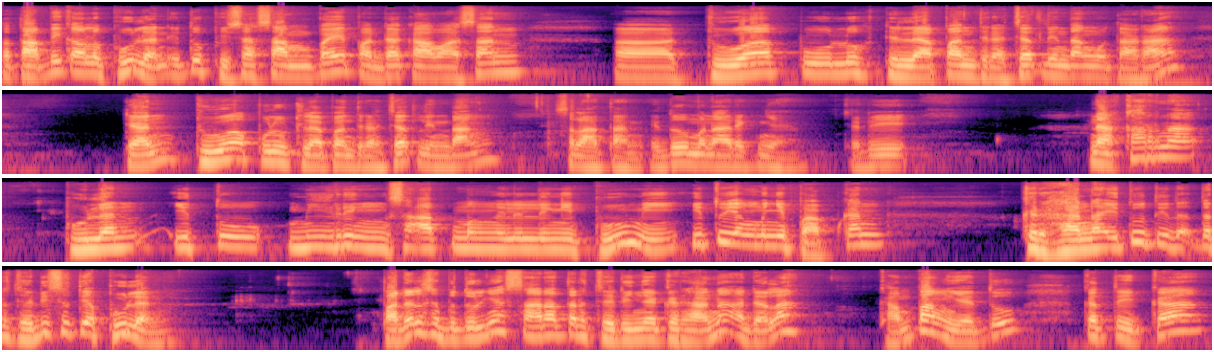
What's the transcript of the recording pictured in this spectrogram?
Tetapi kalau bulan itu bisa sampai pada kawasan eh, 28 derajat lintang utara dan 28 derajat lintang selatan. Itu menariknya. Jadi Nah, karena bulan itu miring saat mengelilingi bumi, itu yang menyebabkan gerhana itu tidak terjadi setiap bulan. Padahal sebetulnya syarat terjadinya gerhana adalah gampang yaitu ketika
